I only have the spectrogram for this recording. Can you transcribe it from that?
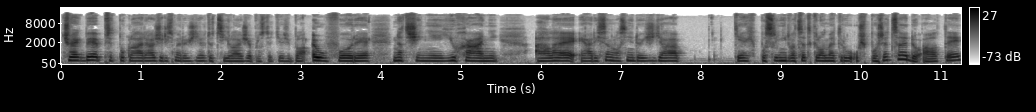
člověk by předpokládal, že když jsme dojížděli do cíle, že prostě těž byla euforie, nadšení, juchání. Ale já, když jsem vlastně dojížděla těch posledních 20 kilometrů už po řece do Alty,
